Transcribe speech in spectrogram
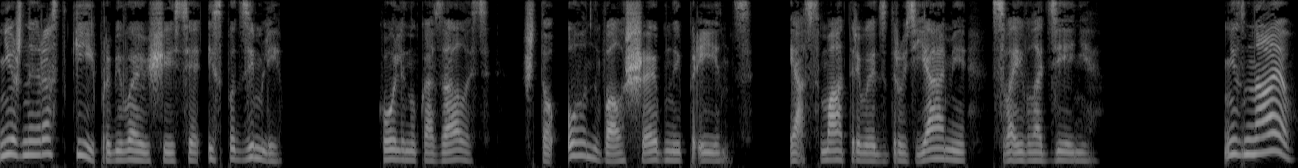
нежные ростки, пробивающиеся из-под земли. Колину казалось, что он волшебный принц — и осматривает с друзьями свои владения. «Не знаю,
